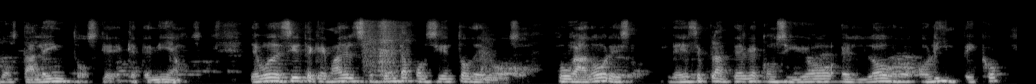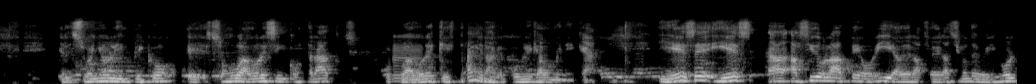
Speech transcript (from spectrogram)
los talentos que, que teníamos. Debo decirte que más del 50% de los jugadores de ese plantel que consiguió el logro olímpico, el sueño olímpico, eh, son jugadores sin contratos, jugadores que están en la República Dominicana. Y ese y es, ha, sido la teoría de la Federación de Béisbol.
